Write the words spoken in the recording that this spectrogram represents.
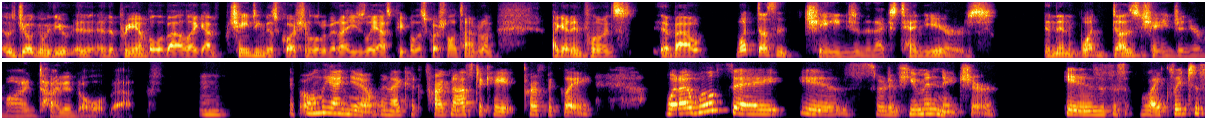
I was joking with you in, in, the preamble about like I'm changing this question a little bit. I usually ask people this question all the time, but I'm I got influence about what doesn't change in the next 10 years. And then what does change in your mind tied into all of that? Mm. If only I knew and I could prognosticate perfectly. What I will say is sort of human nature is likely to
